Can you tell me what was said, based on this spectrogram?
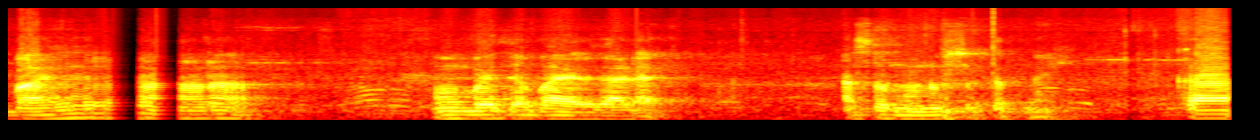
बाहेर राहणारा मुंबईच्या बाहेर गाड्या असं म्हणू शकत नाही. का?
